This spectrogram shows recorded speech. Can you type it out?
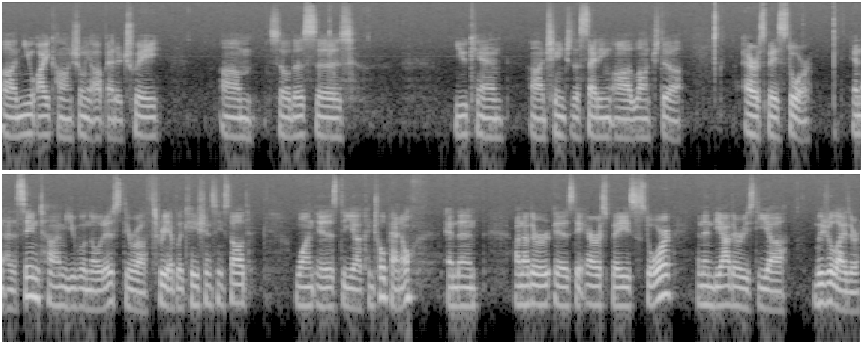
a new icon showing up at a tray. Um, so this is you can uh, change the setting, uh, launch the Airspace Store. And at the same time, you will notice there are three applications installed. One is the uh, control panel, and then another is the Airspace Store, and then the other is the uh, visualizer.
